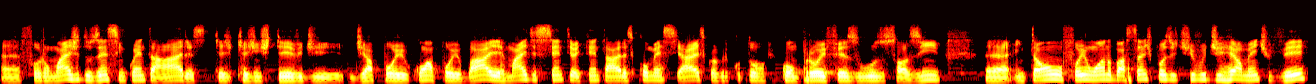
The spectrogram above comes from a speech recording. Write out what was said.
É, foram mais de 250 áreas que, que a gente teve de, de apoio com apoio Bayer, mais de 180 áreas comerciais que o agricultor comprou e fez o uso sozinho. É, então foi um ano bastante positivo de realmente ver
